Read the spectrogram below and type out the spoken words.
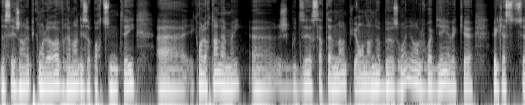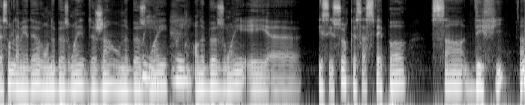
de ces gens-là, puis qu'on leur offre vraiment des opportunités euh, et qu'on leur tend la main. Euh, J'ai goût de dire certainement, puis on en a besoin. On le voit bien avec, euh, avec la situation de la main-d'œuvre. On a besoin de gens, on a besoin, on a besoin, et, euh, et c'est sûr que ça ne se fait pas sans défis. Hein.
